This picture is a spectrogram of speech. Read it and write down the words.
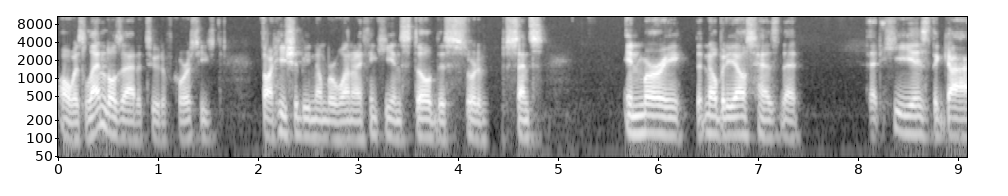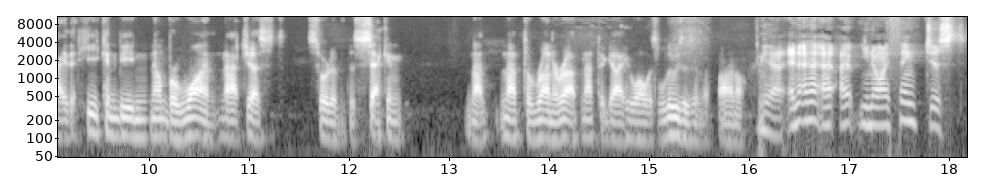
always Lendl's attitude. Of course, he thought he should be number one. And I think he instilled this sort of sense in Murray that nobody else has that that he is the guy that he can be number one, not just sort of the second, not not the runner up, not the guy who always loses in the final. Yeah, and, and I, I you know I think just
